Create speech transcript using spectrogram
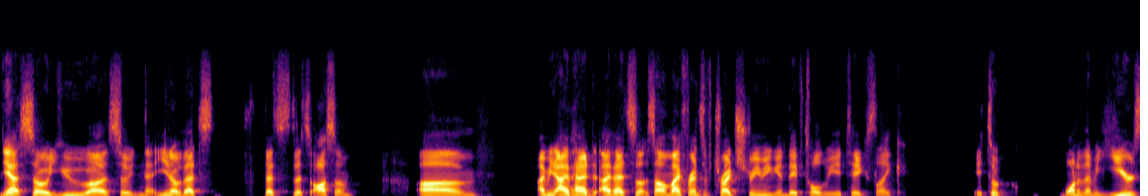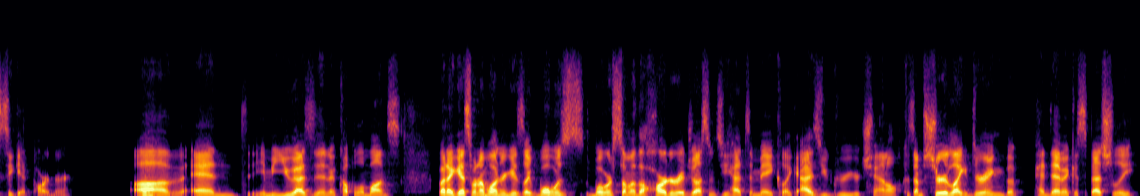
Yeah, so you uh so you know that's that's that's awesome. Um I mean, I've had I've had some some of my friends have tried streaming and they've told me it takes like it took one of them years to get partner. Mm. Um and I mean, you guys did in a couple of months. But I guess what I'm wondering is like what was what were some of the harder adjustments you had to make like as you grew your channel? Because I'm sure like during the pandemic especially,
